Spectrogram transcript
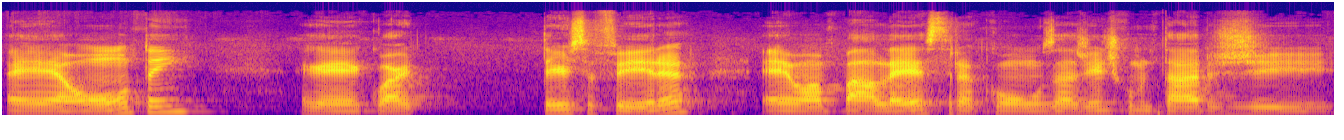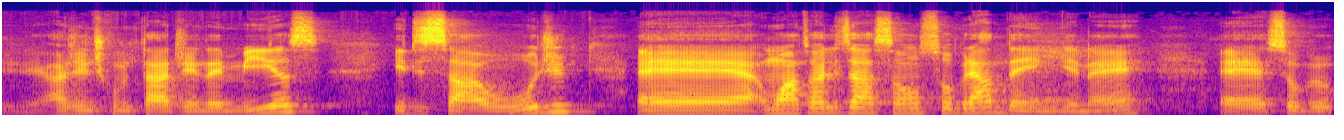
É, ontem, é, terça-feira, é uma palestra com os agentes comunitários de agente comunitário de endemias e de saúde, é uma atualização sobre a dengue, né? É, sobre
